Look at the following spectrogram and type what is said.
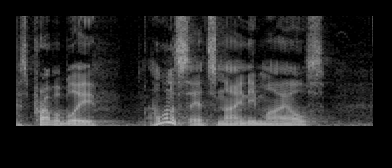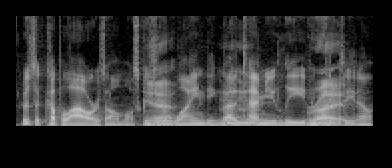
it's probably, I want to say it's 90 miles. It was a couple hours almost because Yeah. you're winding by the time you leave and get Right. to, you know.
